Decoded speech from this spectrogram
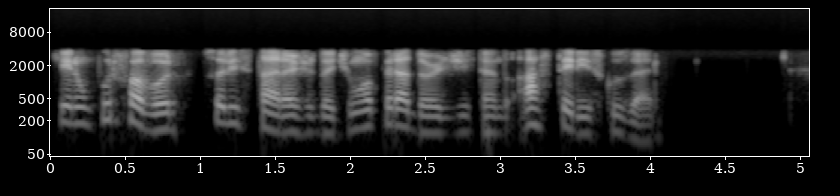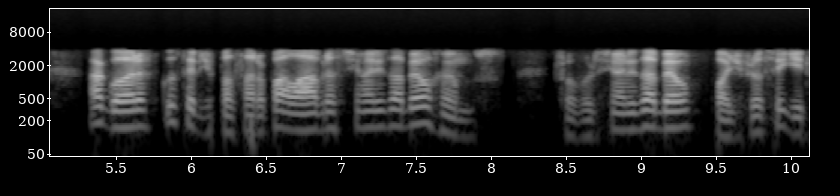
queiram, por favor, solicitar a ajuda de um operador digitando asterisco zero. Agora, gostaria de passar a palavra à senhora Isabel Ramos. Por favor, senhora Isabel, pode prosseguir.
